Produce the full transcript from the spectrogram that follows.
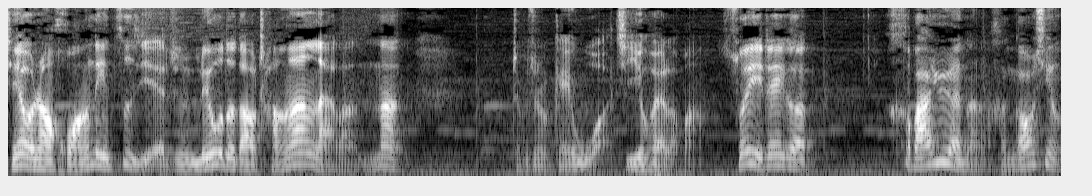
结果让皇帝自己就溜达到长安来了，那。这不就是给我机会了吗？所以这个贺拔岳呢很高兴，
